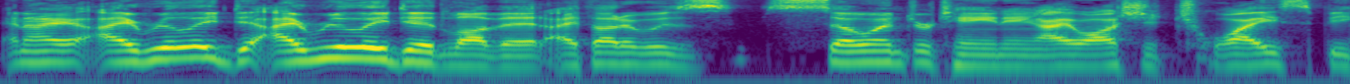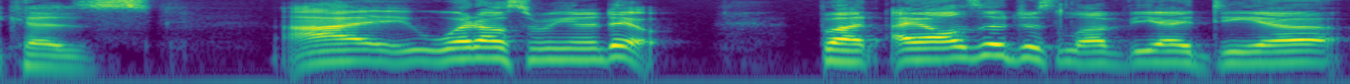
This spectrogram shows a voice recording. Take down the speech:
And I, I really did I really did love it. I thought it was so entertaining. I watched it twice because I what else are we gonna do? But I also just love the idea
